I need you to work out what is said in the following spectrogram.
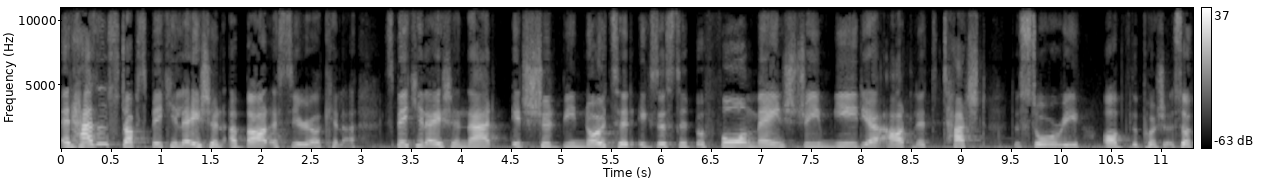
It hasn't stopped speculation about a serial killer. Speculation that it should be noted existed before mainstream media outlets touched the story of the pusher. So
